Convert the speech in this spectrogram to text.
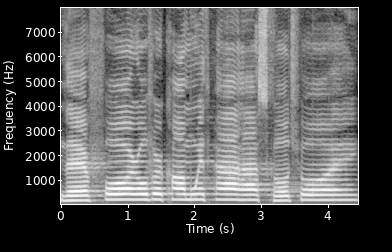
Therefore, overcome with paschal joy,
